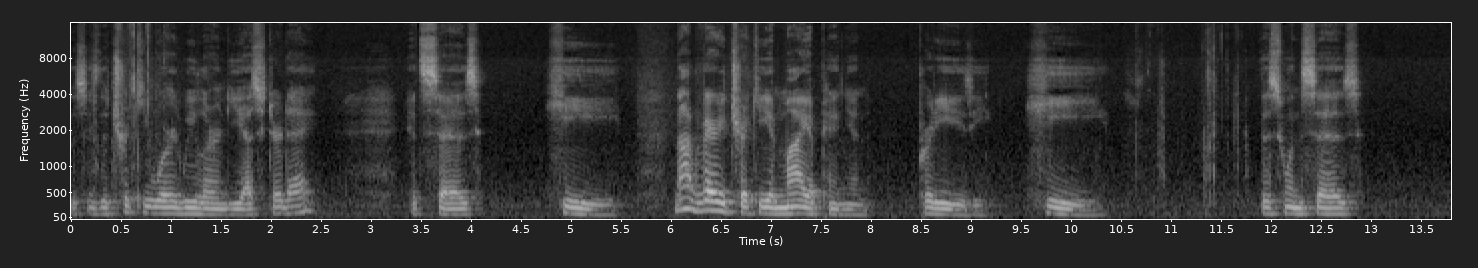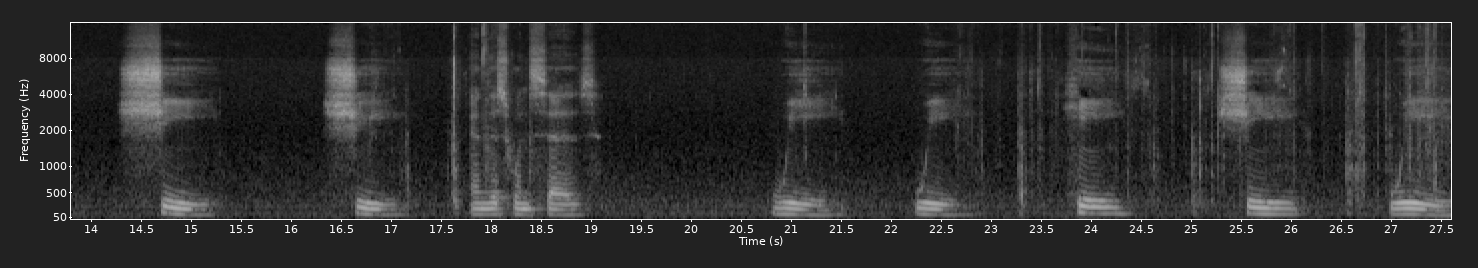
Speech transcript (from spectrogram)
This is the tricky word we learned yesterday. It says he. Not very tricky in my opinion. Pretty easy. He. This one says she. She. And this one says we. We. He. She. We.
